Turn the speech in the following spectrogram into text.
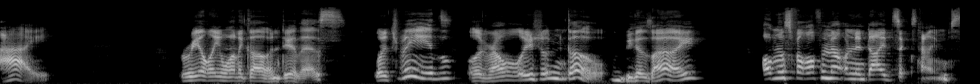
I really want to go and do this, which means I probably shouldn't go because I almost fell off a mountain and died six times.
